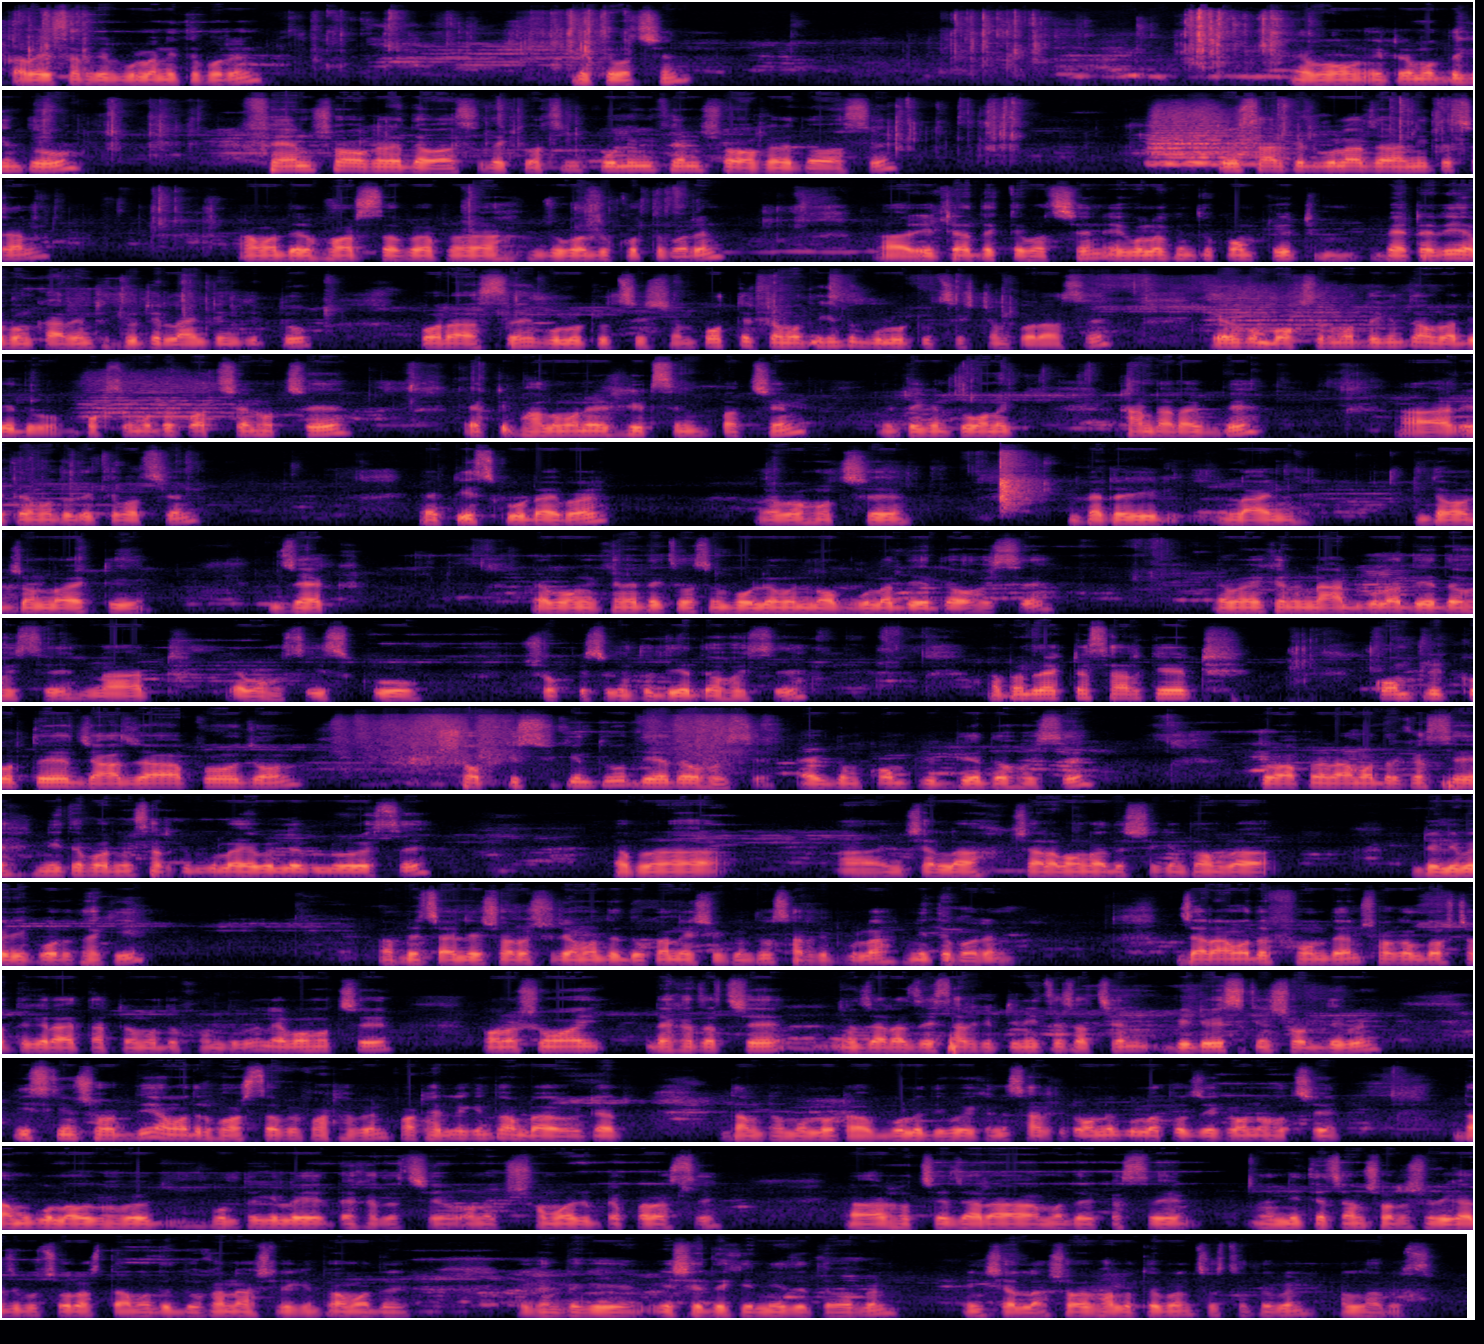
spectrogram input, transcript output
তারা এই সার্কিটগুলো নিতে পারেন। দেখতে পাচ্ছেন। এবং এটার মধ্যে কিন্তু ফ্যান সহকারে দেওয়া আছে। দেখতে পাচ্ছেন কুলিং ফ্যান সহকারে দেওয়া আছে। তো এই সার্কিটগুলো যারা নিতে চান, আমাদের হোয়াটসঅ্যাপে আপনারা যোগাযোগ করতে পারেন। আর এটা দেখতে পাচ্ছেন, এগুলো কিন্তু কমপ্লিট ব্যাটারি এবং কারেন্ট দুটি লাইটিং কিন্তু করা আছে ব্লুটুথ সিস্টেম প্রত্যেকটার মধ্যে কিন্তু ব্লুটুথ সিস্টেম করা আছে। এরকম বক্সের মধ্যে কিন্তু আমরা দিয়ে দেবো। বক্সের মধ্যে পাচ্ছেন হচ্ছে একটি ভালো মানের হিট সিন পাচ্ছেন। এটা কিন্তু অনেক ঠান্ডা রাখবে আর এটার মধ্যে দেখতে পাচ্ছেন, একটি স্ক্রু ড্রাইভার এবং হচ্ছে ব্যাটারি লাইন দেওয়ার জন্য একটি জ্যাক এবং এখানে দেখতে পাচ্ছেন ভলিউমের নবগুলা দিয়ে দেওয়া হয়েছে এবং এখানে নাটগুলা দিয়ে দেওয়া হয়েছে। নাট এবং হচ্ছে স্ক্রু সব কিছু কিন্তু দিয়ে দেওয়া হয়েছে। আপনাদের একটা সার্কিট কমপ্লিট করতে যা যা প্রয়োজন সব কিছু কিন্তু দিয়ে দেওয়া হয়েছে, একদম কমপ্লিট দিয়ে দেওয়া হয়েছে। তো আপনারা আমাদের কাছে নিতে পারবেন সার্কিটগুলো অ্যাভেলেবেল রয়েছে। আপনারা ইনশাল্লাহ সারা বাংলাদেশে কিন্তু আমরা ডেলিভারি করে থাকি। আপনি চাইলে সরাসরি আমাদের দোকানে এসে কিন্তু সার্কিটগুলো নিতে পারেন। যারা আমাদের ফোন দেন, সকাল দশটা থেকে রাত আটটার মধ্যে ফোন দেবেন এবং হচ্ছে অনেক সময় দেখা যাচ্ছে, যারা যে সার্কিটটি নিতে চাচ্ছেন ভিডিও স্ক্রিনশট দেবেন স্ক্রিনশট দিয়ে আমাদের হোয়াটসঅ্যাপে পাঠাবেন। পাঠাইলে কিন্তু আমরা ওইটার দামটা, মূল্যটা বলে দিব। এখানে সার্কিট অনেকগুলো তো যে কারণে হচ্ছে দামগুলো ওইভাবে বলতে গেলে দেখা যাচ্ছে অনেক সময়ের ব্যাপার আছে। আর হচ্ছে যারা আমাদের কাছে নিতে চান, সরাসরি গাজীপুর চৌরাস্তা আমাদের দোকানে আসলে কিন্তু আমাদের এখান থেকে এসে দেখে নিয়ে যেতে পারবেন। ইনশাল্লাহ সবাই ভালো থাকবেন, সুস্থ থাকবেন। আল্লাহ হাফেজ।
